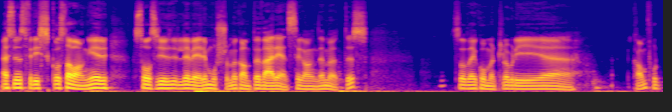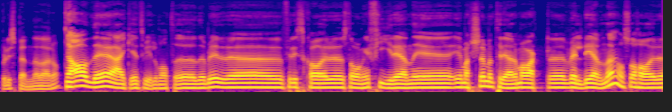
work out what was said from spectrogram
jeg syns Frisk og Stavanger så å si leverer morsomme kamper hver eneste gang det møtes. Så det kommer til å bli uh, kan fort bli spennende der òg. Ja, det er jeg ikke i tvil om at det blir. Frisk har Stavanger 4-1 i, i matcher, men tre av dem har vært veldig jevne. Og så har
